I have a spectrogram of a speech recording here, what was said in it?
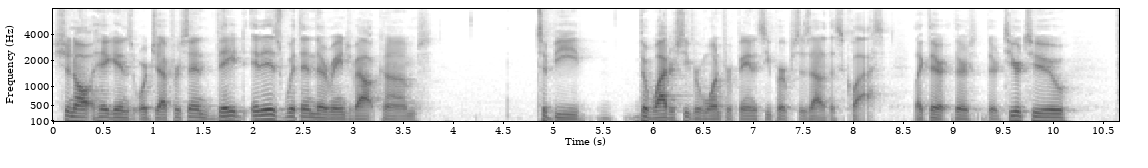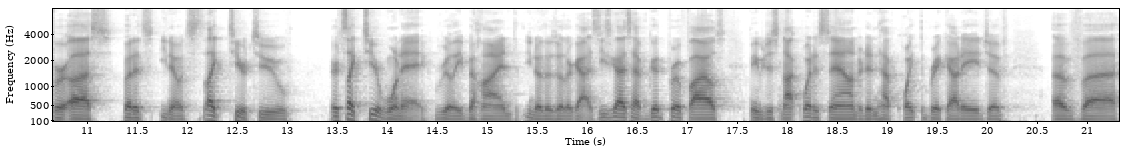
Shenault, Higgins, or Jefferson, they it is within their range of outcomes to be the wide receiver one for fantasy purposes out of this class. Like they're they're they're tier two for us, but it's you know it's like tier two or it's like tier one A really behind you know those other guys. These guys have good profiles, maybe just not quite as sound or didn't have quite the breakout age of of uh,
